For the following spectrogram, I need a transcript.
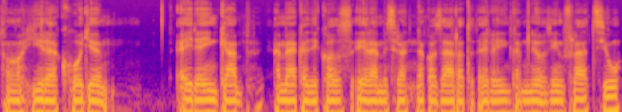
a hírek, hogy egyre inkább emelkedik az élelmiszereknek az ára, tehát egyre inkább nő az infláció.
